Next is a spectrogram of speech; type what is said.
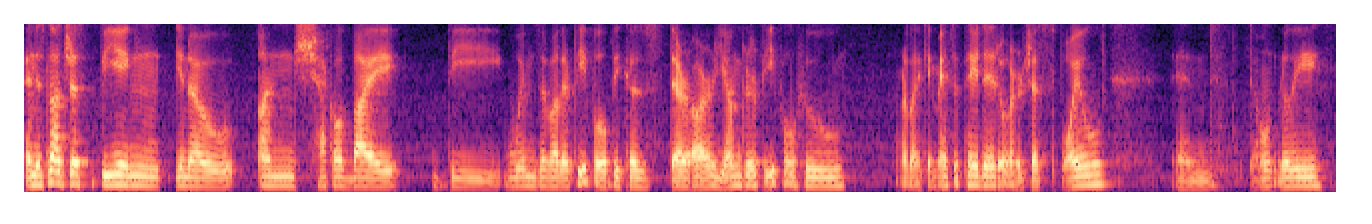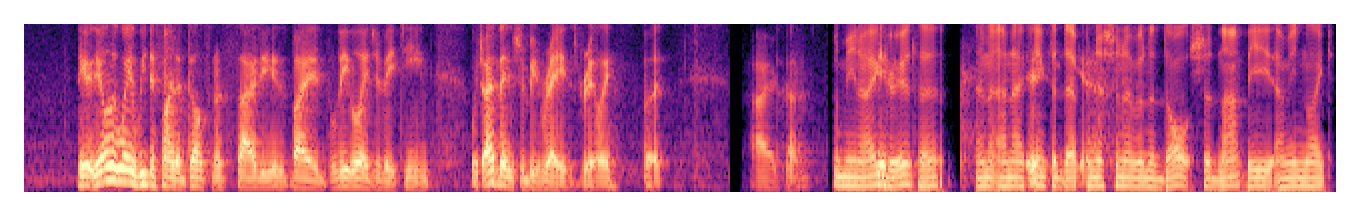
And it's not just being, you know, unshackled by the whims of other people because there are younger people who are like emancipated or just spoiled and don't really the, the only way we define adults in our society is by the legal age of 18, which I think should be raised really. But I agree. uh, I mean, I If- agree with that, and and I think the It- yeah. definition of an adult should not be. I mean, like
